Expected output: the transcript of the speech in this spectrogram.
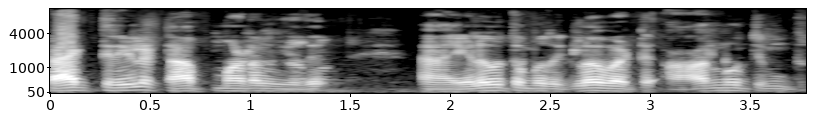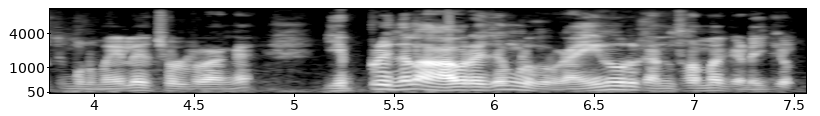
பேக் த்ரீல டாப் மாடல் இது. எழுபத்தொம்பது கிலோ வாட் அறுநூற்றி முப்பத்தி மூணு மைலேஜ் சொல்கிறாங்க எப்படி இருந்தாலும் ஆவரேஜாக உங்களுக்கு ஒரு ஐநூறு கன்ஃபார்மாக கிடைக்கும்.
